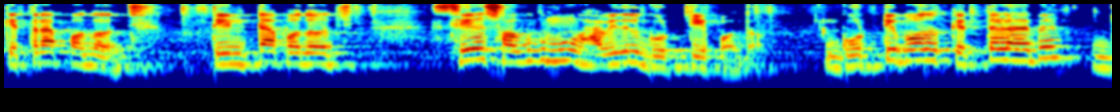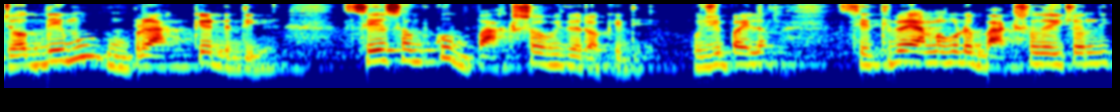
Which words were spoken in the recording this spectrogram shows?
କେତେଟା ପଦ ଅଛି ତିନିଟା ପଦ ଅଛି ସେ ସବୁକୁ ମୁଁ ଭାବିଦେଲି ଗୋଟିଏ ପଦ ଗୋଟିଏ ପଦ କେତେବେଳେ ହେବେ ଯଦି ମୁଁ ବ୍ରାକେଟ୍ ଦିଏ ସେ ସବୁକୁ ବାକ୍ସ ଭିତରେ ରଖିଦିଏ ବୁଝିପାରିଲ ସେଥିପାଇଁ ଆମେ ଗୋଟେ ବାକ୍ସ ଦେଇଛନ୍ତି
